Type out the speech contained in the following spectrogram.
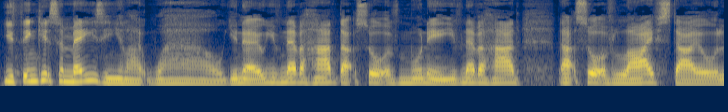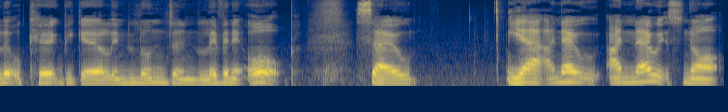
You think it's amazing. You're like, wow, you know, you've never had that sort of money. You've never had that sort of lifestyle. A little Kirkby girl in London living it up. So, yeah, I know, I know it's not,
